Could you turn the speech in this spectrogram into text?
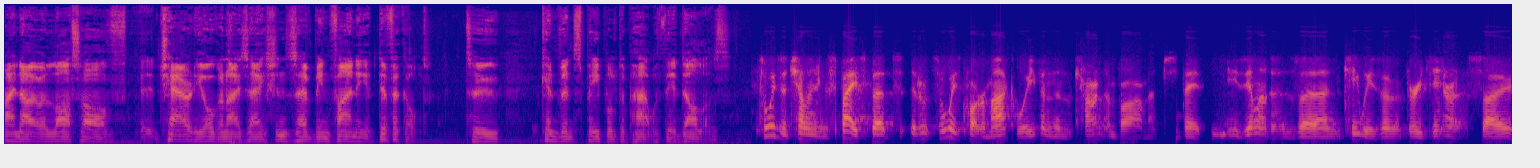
I know a lot of charity organisations have been finding it difficult to convince people to part with their dollars? It's always a challenging space, but it's always quite remarkable, even in the current environment, that New Zealanders and Kiwis are very generous. So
